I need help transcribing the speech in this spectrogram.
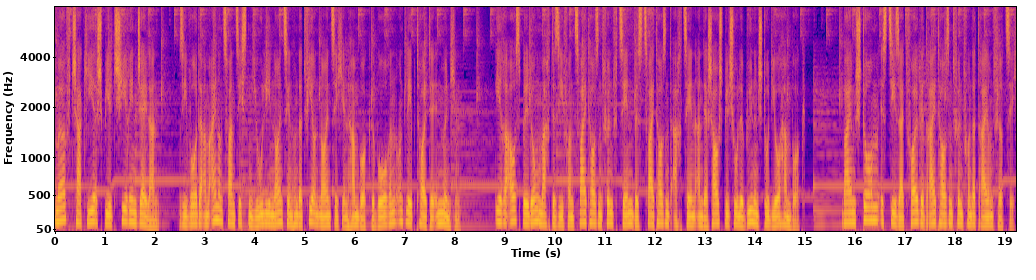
Murph Shakir spielt Shirin Ceylan. Sie wurde am 21. Juli 1994 in Hamburg geboren und lebt heute in München. Ihre Ausbildung machte sie von 2015 bis 2018 an der Schauspielschule Bühnenstudio Hamburg. Beim Sturm ist sie seit Folge 3543.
